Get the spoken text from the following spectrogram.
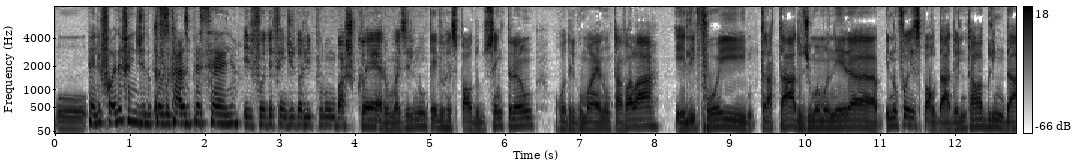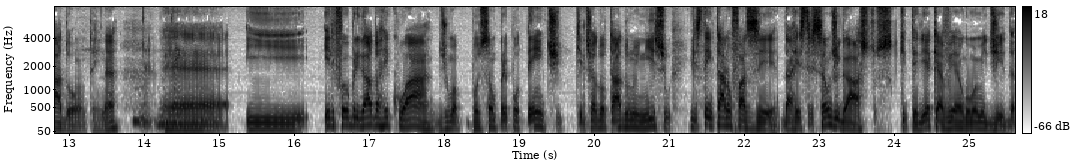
o, Ele foi defendido pelos Foi- caras do PSL. ele foi defendido ali por um baixo clero, mas ele não teve o respaldo do Centrão, o Rodrigo Maia não estava lá. Ele foi tratado de uma maneira. Ele não foi respaldado, ele não estava blindado ontem, né? É, e ele foi obrigado a recuar de uma posição prepotente que ele tinha adotado no início. Eles tentaram fazer da restrição de gastos, que teria que haver alguma medida,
